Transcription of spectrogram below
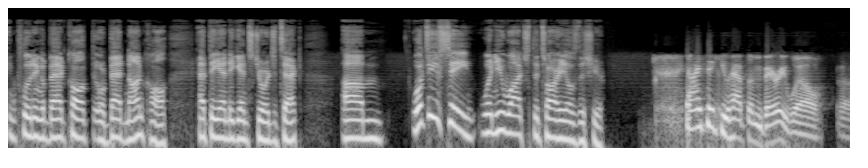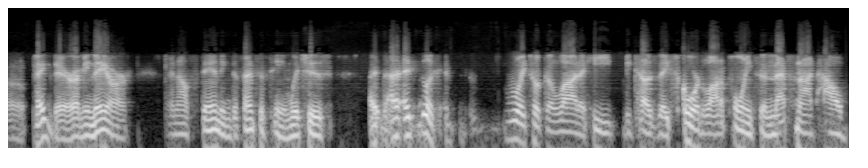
including a bad call or bad non-call at the end against Georgia Tech. Um, what do you see when you watch the Tar Heels this year? Yeah, I think you have them very well uh, pegged there. I mean, they are an outstanding defensive team, which is I, I, look. Roy took a lot of heat because they scored a lot of points, and that's not how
